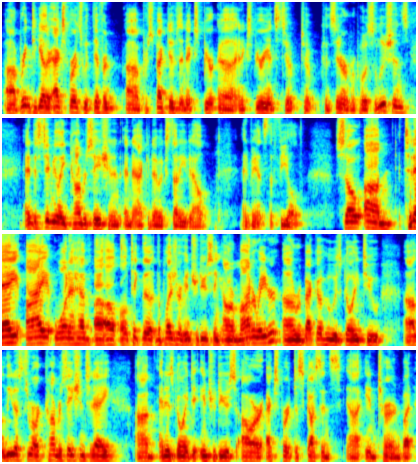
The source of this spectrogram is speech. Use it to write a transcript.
uh, bring together experts with different uh, perspectives and, exper uh, and experience to, to consider and propose solutions, and to stimulate conversation and academic study to help advance the field. So um, today I want to have, uh, I'll, I'll, take the, the pleasure of introducing our moderator, uh, Rebecca, who is going to lead us through our conversation today um, and is going to introduce our expert discussants uh, in turn. But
